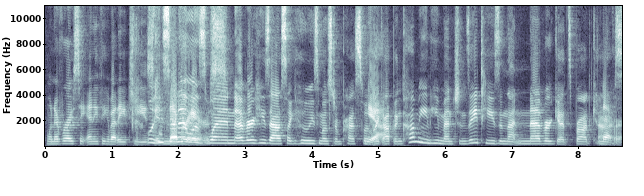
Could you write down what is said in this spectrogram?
whenever I say anything about ATEEZ, well, it he said never it was airs. whenever he's asked like who he's most impressed with, like up and coming, he mentions ATEEZ, and that never gets broadcast. Never.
